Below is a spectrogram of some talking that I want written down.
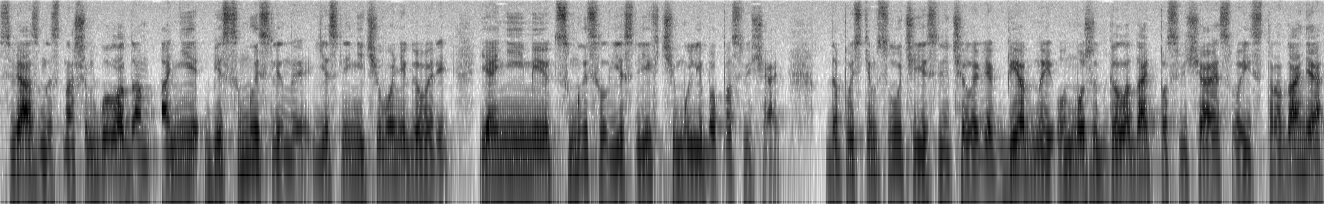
связаны с нашим голодом, они бессмысленны, если ничего не говорить. И они имеют смысл, если их чему-либо посвящать. Допустим, в случае, если человек бедный, он может голодать, посвящая свои страдания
